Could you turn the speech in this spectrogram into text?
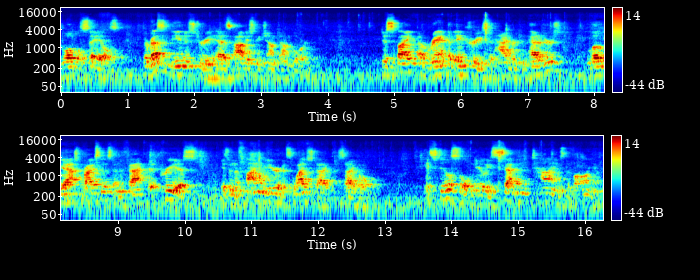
global sales, the rest of the industry has obviously jumped on board. Despite a rampant increase in hybrid competitors, low gas prices, and the fact that Prius is in the final year of its life cycle, it still sold nearly seven times the volume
